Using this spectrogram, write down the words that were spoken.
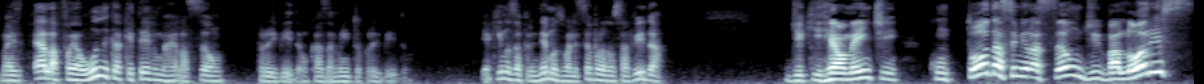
mas ela foi a única que teve uma relação proibida, um casamento proibido. E aqui nós aprendemos uma lição para a nossa vida de que realmente, com toda a assimilação de valores,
